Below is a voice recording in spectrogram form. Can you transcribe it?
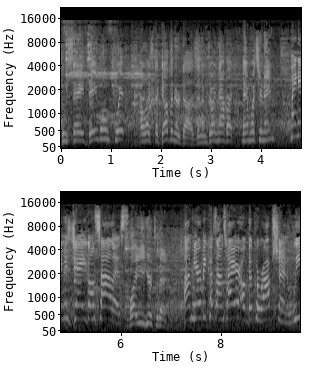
who say they won't quit unless the governor does. And I'm joined now by, ma'am, what's your name? My name is Jay Gonzalez. Why are you here today? I'm here because I'm tired of the corruption. We,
